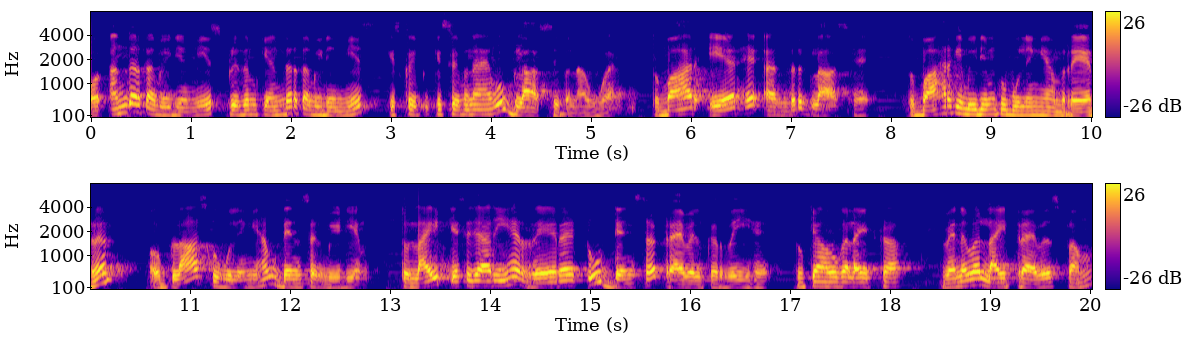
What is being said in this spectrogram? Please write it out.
और अंदर का मीडियम मीन्स प्रिज्म के अंदर का मीडियम मीन्स किसका, किससे बना है वो? ग्लास से बना हुआ है। तो बाहर एयर है, अंदर ग्लास है। तो बाहर के मीडियम को बोलेंगे हम रेयरर और ग्लास को बोलेंगे हम डेंसर मीडियम तो लाइट कैसे जा रही है? रेयरर टू डेंसर ट्रेवल कर रही है। तो क्या होगा लाइट का? Whenever light travels from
